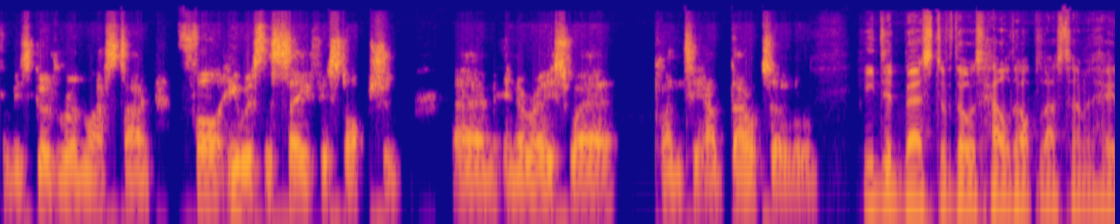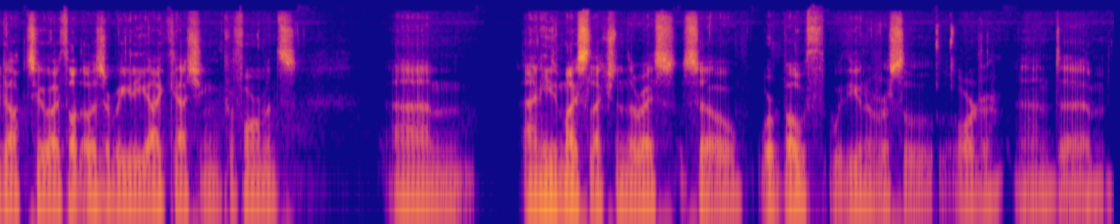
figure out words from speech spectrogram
from his good run last time. Thought he was the safest option um, in a race where plenty had doubts over them. He did best of those held up last time at Haydock too. I thought that was a really eye-catching performance. Um, and he's my selection in the race. So we're both with Universal Order. And um,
